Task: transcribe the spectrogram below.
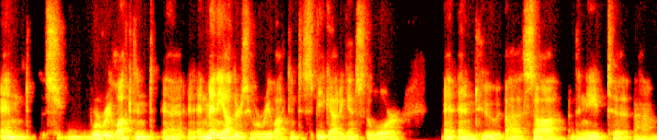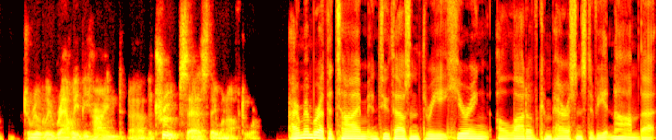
and were reluctant, uh, and many others who were reluctant to speak out against the war and, and who uh, saw the need to, um, to really rally behind uh, the troops as they went off to war. I remember at the time in 2003 hearing a lot of comparisons to Vietnam that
